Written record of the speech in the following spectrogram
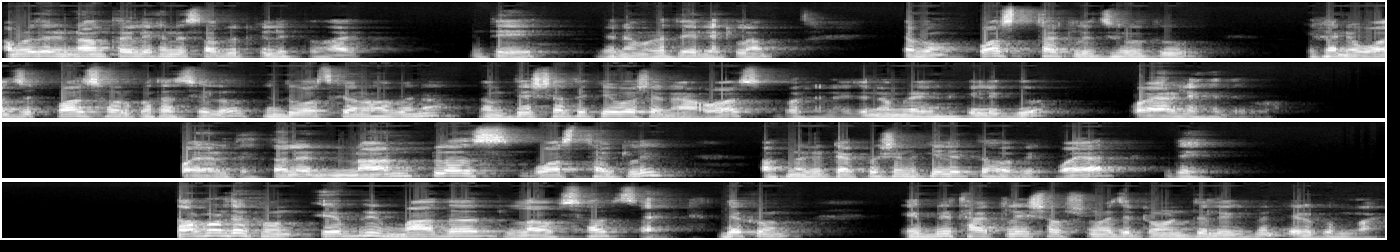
আমরা জানি নান থাকলে এখানে সাবজেক্ট কি লিখতে হয়? দে এখানে আমরা দে লিখলাম। এবং ওয়াজ থাকলে যেহেতু এখানে ওয়াজ ওয়াজ হওয়ার কথা ছিল, কিন্তু ওয়াজ কেন হবে না? কারণ দের সাথে কি বসে না ওয়াজ বসে না। এই জন্য আমরা এখানে কি লিখব? ওয়ার লিখে দেবো। ওয়ার দে তাহলে নান প্লাস ওয়াজ থাকলে আপনাকে ট্যাকুয়েশনে কি লিখতে হবে? ওয়ার দে তারপর দেখুন every mother loves her child দেখুন এভরি থাকলেই সবসময় যে ডোন্ট দিয়ে লিখবেন, এরকম নয়।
